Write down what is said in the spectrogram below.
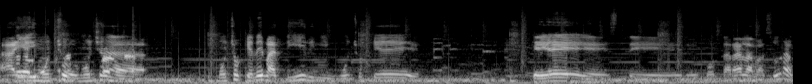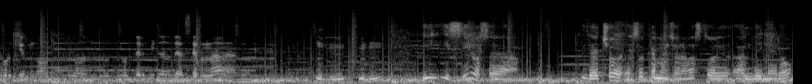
ahí hay mucho, mucha, mucho que debatir y mucho que, que este, botar a la basura porque no, no, no terminan de hacer nada. Y, y, sí, o sea, de hecho, eso que mencionabas todo al dinero,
